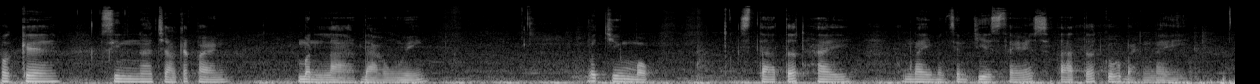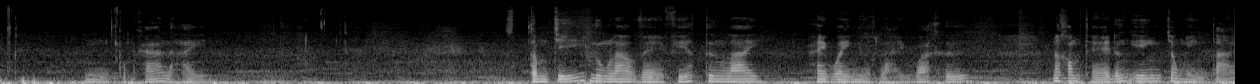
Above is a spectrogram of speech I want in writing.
Ok, xin à, chào các bạn. Mình là Đào Nguyễn. Với chuyên mục Status hay, hôm nay mình xin chia sẻ status của bạn này. Ừ, cũng khá là hay. Tâm trí luôn lao về phía tương lai hay quay ngược lại quá khứ. Nó không thể đứng yên trong hiện tại.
